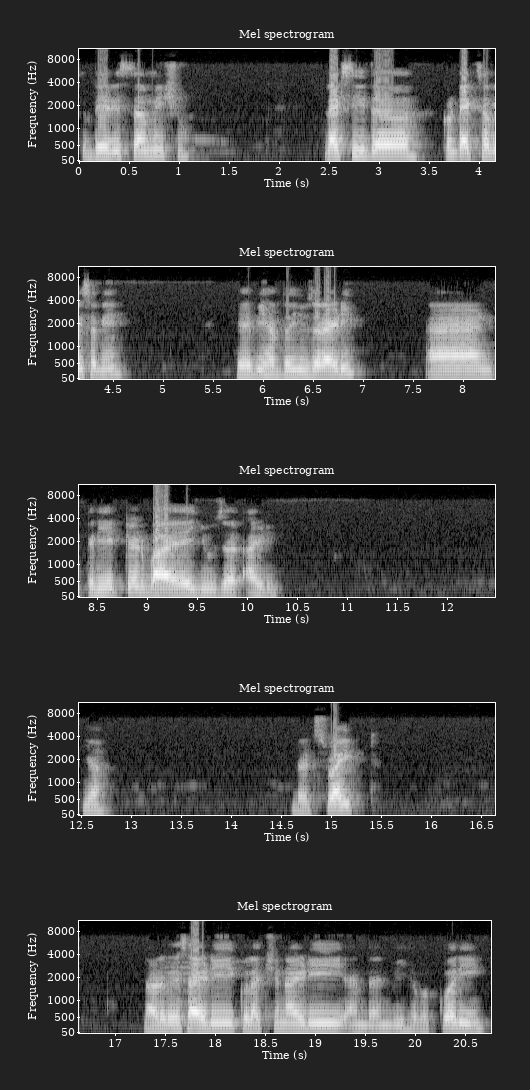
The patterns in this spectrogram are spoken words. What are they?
So there is some issue. Let's see the contact service again. Here we have the user id and created by user id yeah. That's right. Database id collection id and then we have a query.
